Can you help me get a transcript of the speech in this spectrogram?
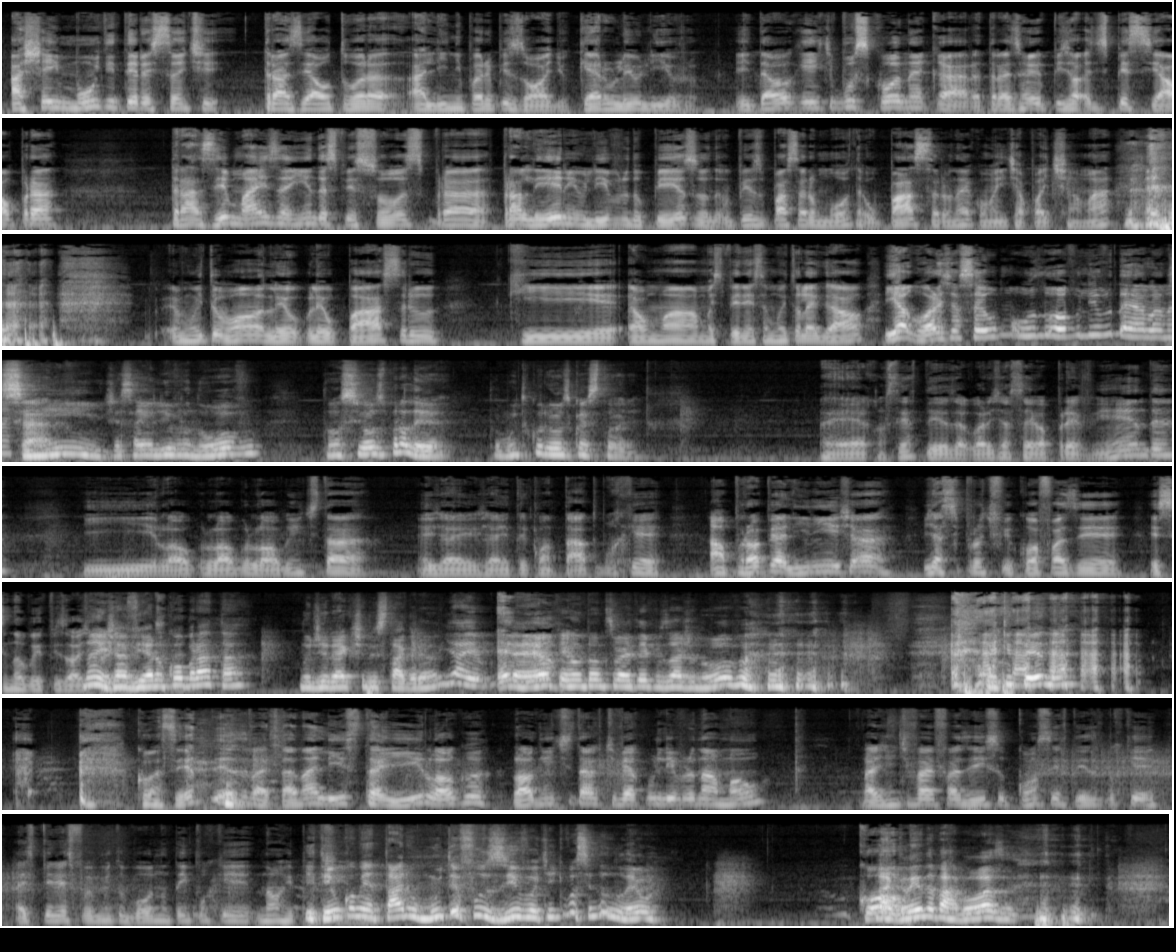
achei muito interessante trazer a autora Aline para o episódio. Quero ler o livro. Então é o que a gente buscou, né, cara? Trazer um episódio especial para trazer mais ainda as pessoas para lerem o livro do peso, o peso do pássaro morto, né? o pássaro, né, como a gente já pode chamar. é muito bom ler, ler o pássaro, que é uma, uma experiência muito legal. E agora já saiu o novo livro dela, né, Sim, cara? Sim, já saiu o livro novo. Tô ansioso para ler. Tô muito curioso com a história. É, com certeza. Agora já saiu a pré-venda e logo, logo, logo a gente já, já entra em contato, porque a própria Aline já, já se prontificou a fazer esse novo episódio. Não, e já vieram cobrar, tá? No direct do Instagram. E aí, é, é perguntando se vai ter episódio novo. Tem que ter, né? Com certeza, vai estar tá na lista aí. Logo, logo a gente tiver com o livro na mão, a gente vai fazer isso com certeza, porque a experiência foi muito boa, não tem por que não repetir. E tem um comentário muito efusivo aqui que você ainda não leu. Qual? Da Glenda Barbosa.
